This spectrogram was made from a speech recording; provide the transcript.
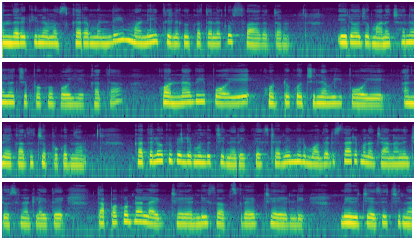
అందరికీ నమస్కారం అండి. మణి తెలుగు కథలకు స్వాగతం. ఈరోజు మన ఛానల్లో చెప్పుకోబోయే కథ కొన్నవి పోయే కొట్టుకొచ్చినవి పోయే అనే కథ చెప్పుకుందాం. కథలోకి వెళ్ళే ముందు చిన్న రిక్వెస్ట్ అండి. మీరు మొదటిసారి మన ఛానల్ని చూసినట్లయితే తప్పకుండా లైక్ చేయండి సబ్స్క్రైబ్ చేయండి. మీరు చేసే చిన్న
